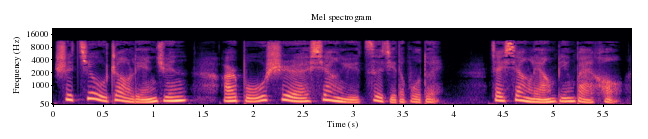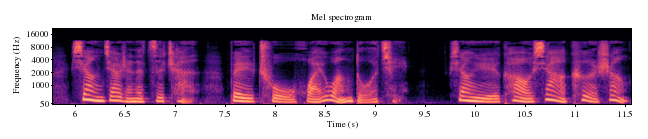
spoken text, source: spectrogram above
是救赵联军，而不是项羽自己的部队。在项梁兵败后，项家人的资产被楚怀王夺取，项羽靠下克上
